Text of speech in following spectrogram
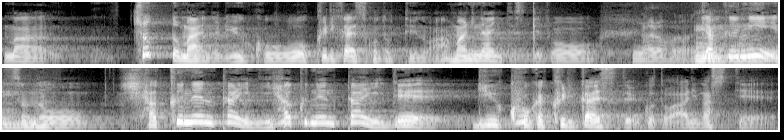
まあちょっと前の流行を繰り返すことっていうのはあまりないんですけど逆にその100年単位200年単位で流行が繰り返すということはありまして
